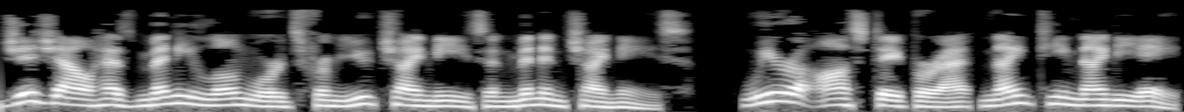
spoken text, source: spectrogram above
Jizhao has many loanwords from Yue Chinese and Minnan Chinese. Weera Ostapirat 1998,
